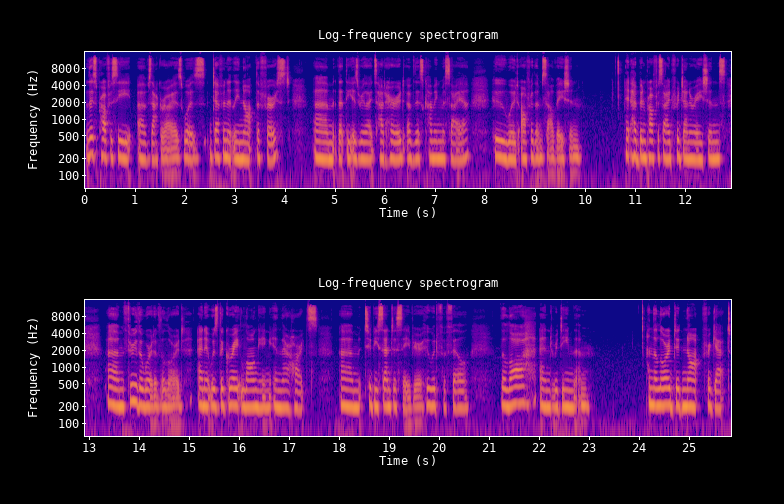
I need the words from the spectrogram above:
this prophecy of Zacharias was definitely not the first um, that the Israelites had heard of this coming Messiah who would offer them salvation. It had been prophesied for generations um, through the word of the Lord, and it was the great longing in their hearts um, to be sent a Savior who would fulfill the law and redeem them. And the Lord did not forget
